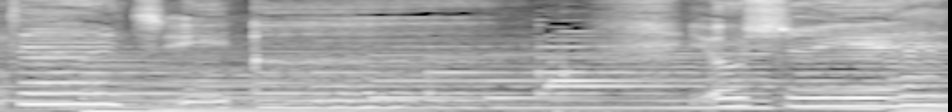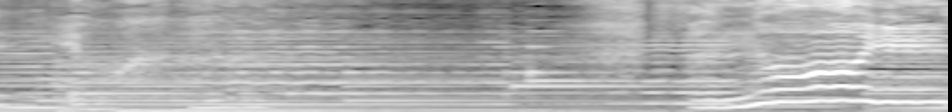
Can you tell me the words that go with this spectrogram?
的饥饿，有时也有恨，愤怒与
